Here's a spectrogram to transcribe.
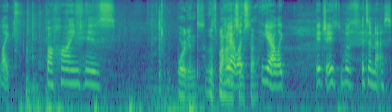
like behind his Organs. It's behind yeah, some like stuff. yeah, like it it was it's a mess.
